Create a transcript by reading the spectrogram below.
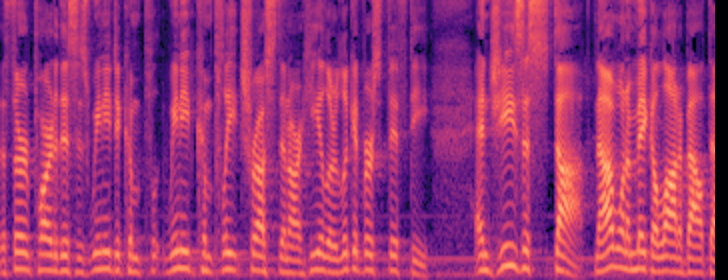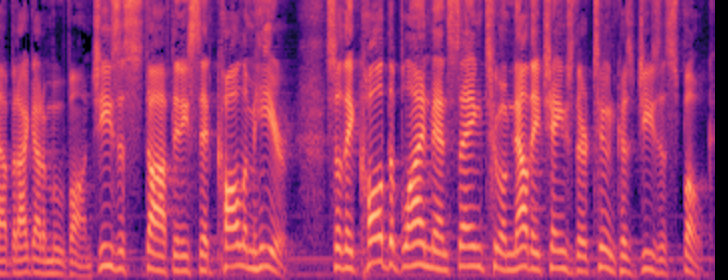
The third part of this is we need, to we need complete trust in our healer. Look at verse 50. And Jesus stopped. Now, I want to make a lot about that, but I got to move on. Jesus stopped and he said, Call him here. So they called the blind man, saying to him, Now they changed their tune because Jesus spoke.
